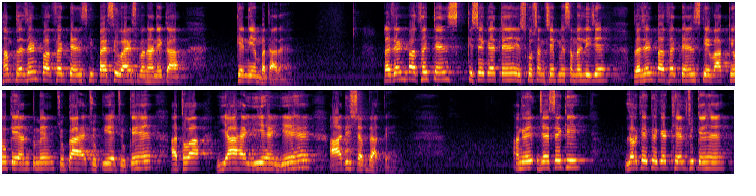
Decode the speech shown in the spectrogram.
हम प्रेजेंट परफेक्ट टेंस की पैसिव वॉइस बनाने का, के नियम बता रहे हैं। प्रेजेंट परफेक्ट टेंस किसे कहते हैं, इसको संक्षेप में समझ लीजिए। प्रेजेंट परफेक्ट टेंस के वाक्यों के अंत में चुका है, चुकी है, चुके हैं, अथवा या है, ये है, ये हैं, आदि शब्द आते हैं। अंग्रेज़ जैसे कि लड़के क्रिकेट खेल चुके हैं,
